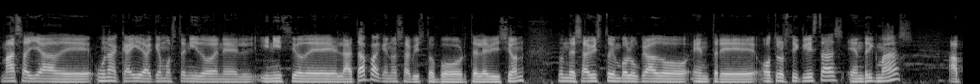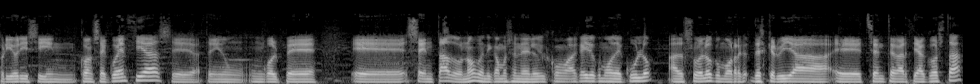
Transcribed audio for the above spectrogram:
más allá de una caída que hemos tenido en el inicio de la etapa, que no se ha visto por televisión, donde se ha visto involucrado entre otros ciclistas Enric Mas, a priori sin consecuencias, eh, ha tenido un, golpe eh, sentado, ¿no? Digamos, en el, como, ha caído como de culo al suelo, como describía eh, Chente García Costa,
